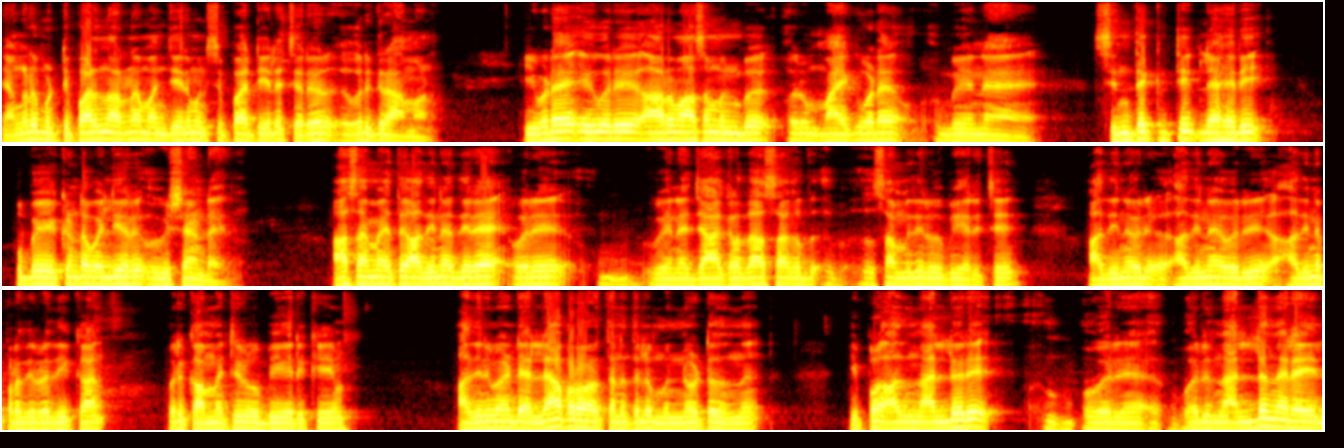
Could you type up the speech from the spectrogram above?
ഞങ്ങൾ മുട്ടിപ്പാലം എന്ന് പറഞ്ഞ മഞ്ചേരി മുനിസിപ്പാലിറ്റിയിലെ ചെറിയ ഒരു ഗ്രാമമാണ്. ഇവിടെ ഒരു ആറുമാസം മുൻപ് ഒരു മയക്ക് ഇവിടെ പിന്നെ സിന്തറ്റിക് ലഹരി ഉപയോഗിക്കേണ്ട വലിയൊരു വിഷയം ഉണ്ടായിരുന്നു. ആ സമയത്ത് അതിനെതിരെ ഒരു പിന്നെ ജാഗ്രതാ സമിതി രൂപീകരിച്ച് അതിനൊരു അതിനെ ഒരു അതിനെ പ്രതിരോധിക്കാൻ ഒരു കമ്മിറ്റി രൂപീകരിക്കുകയും അതിനുവേണ്ടി എല്ലാ പ്രവർത്തനത്തിലും മുന്നോട്ട് നിന്ന് ഇപ്പോൾ അത് നല്ലൊരു ഒരു നല്ല നിലയിൽ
